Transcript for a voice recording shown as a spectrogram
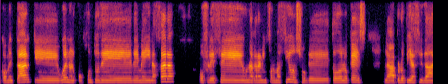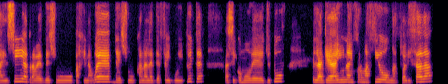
comentar que bueno, el conjunto de, de Medina Zara ofrece una gran información sobre todo lo que es la propia ciudad en sí a través de su página web, de sus canales de Facebook y Twitter, así como de YouTube, en la que hay una información actualizada,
